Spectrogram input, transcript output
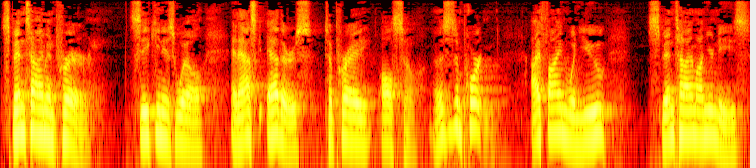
Spend time in prayer, seeking His will, and ask others to pray also. Now, this is important. I find when you spend time on your knees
